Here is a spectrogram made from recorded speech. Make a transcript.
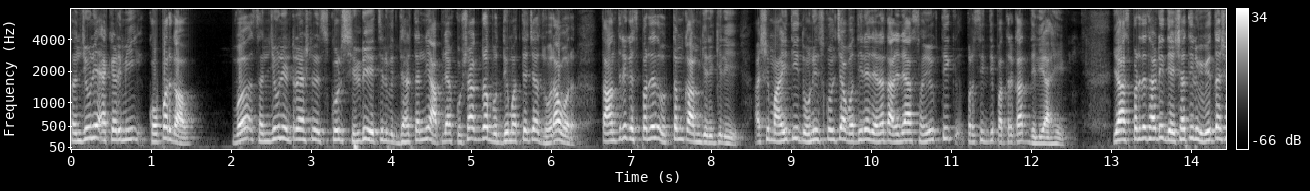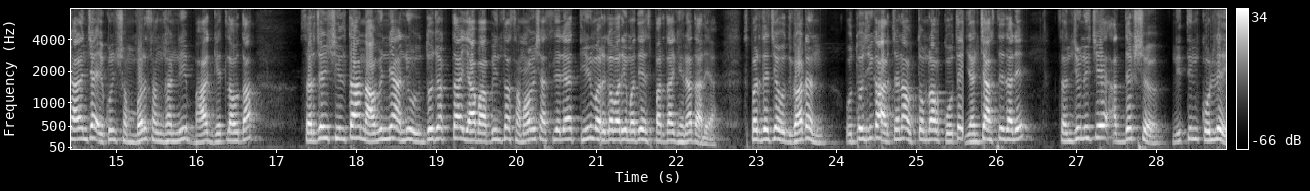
संजीवनी अकॅडमी कोपरगाव व संजीवनी इंटरनॅशनल स्कूल शिर्डी येथील विद्यार्थ्यांनी आपल्या कुशाग्र बुद्धिमत्तेच्या जोरावर तांत्रिक स्पर्धेत उत्तम कामगिरी केली. अशी माहिती दोन्ही स्कूलच्या वतीने देण्यात आलेल्या संयुक्तिक प्रसिद्धी पत्रकात दिली आहे. या स्पर्धेसाठी देशातील विविध शाळांच्या एकूण शंभर संघांनी भाग घेतला होता. सर्जनशीलता नाविन्य आणि उद्योजकता या बाबींचा समावेश असलेल्या तीन वर्गवारीमध्ये स्पर्धा घेण्यात आल्या. स्पर्धेचे उद्घाटन उद्योजिका अर्चना उत्तमराव कोते यांच्या हस्ते झाले. संजीवनीचे अध्यक्ष नितीन कोल्हे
